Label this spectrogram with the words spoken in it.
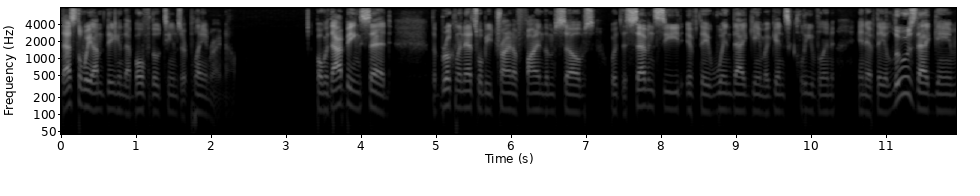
That's the way I'm thinking that both of those teams are playing right now. But with that being said, the Brooklyn Nets will be trying to find themselves with the seventh seed if they win that game against Cleveland. And if they lose that game,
